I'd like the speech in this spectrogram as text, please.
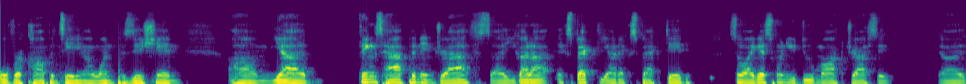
overcompensating on one position. Um, yeah, things happen in drafts. Uh, you gotta expect the unexpected. So I guess when you do mock drafts, it, uh,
